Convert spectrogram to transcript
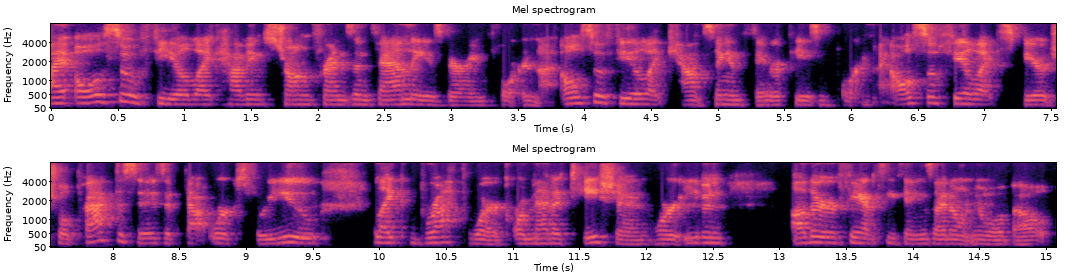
I also feel like having strong friends and family is very important. I also feel like counseling and therapy is important. I also feel like spiritual practices, if that works for you, like breath work or meditation or even other fancy things I don't know about,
